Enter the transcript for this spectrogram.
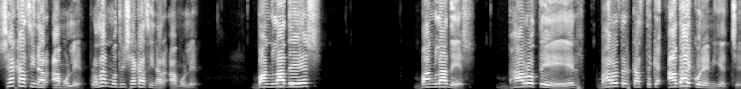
শেখ হাসিনার আমলে, প্রধানমন্ত্রী শেখ হাসিনার আমলে, বাংলাদেশ বাংলাদেশ ভারতের ভারতের কাছ থেকে আদায় করে নিয়েছে।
